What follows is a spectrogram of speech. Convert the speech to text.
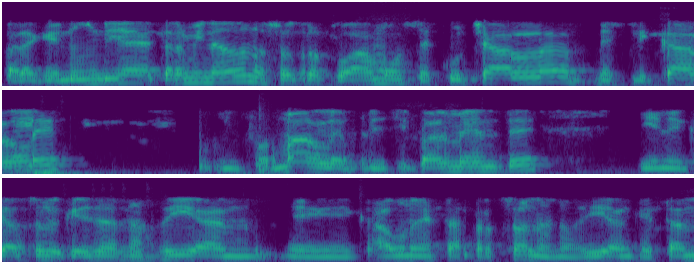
para que en un día determinado nosotros podamos escucharla, explicarle, informarle principalmente y en el caso de que ellas nos digan, eh, cada una de estas personas nos digan que están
